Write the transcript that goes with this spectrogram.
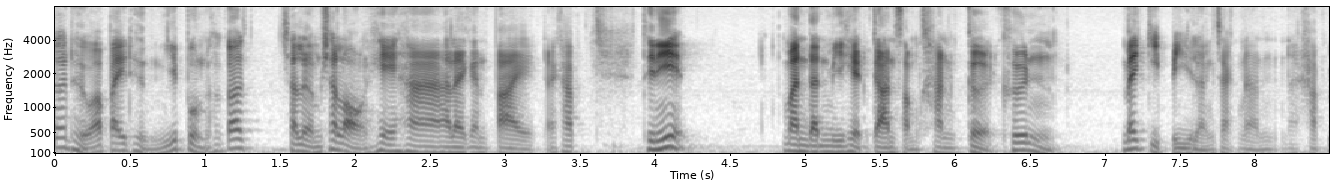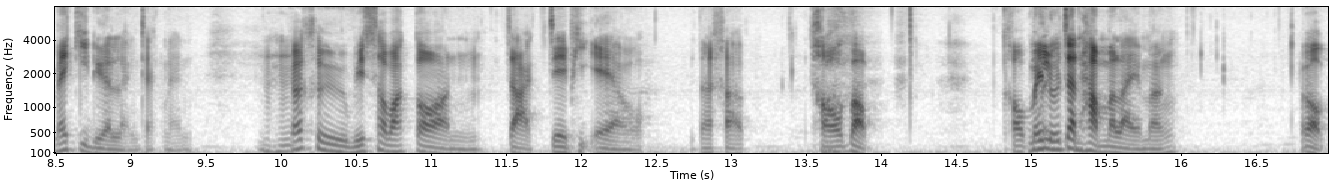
ก็ถือว่าไปถึงญี่ปุ่นเขาก็เฉลิมฉลองเฮฮาอะไรกันไปนะครับ ทีนี้มันดันมีเหตุการณ์สำคัญเกิดขึ้น ไม่กี่ปีหลังจากนั้นนะครับ ไม่กี่เดือนหลังจากนั้นอือฮึก็คือวิศวกรจาก JPL นะครับเขาแบบเขาไม่รู้จะทำอะไรมั้งแบบ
